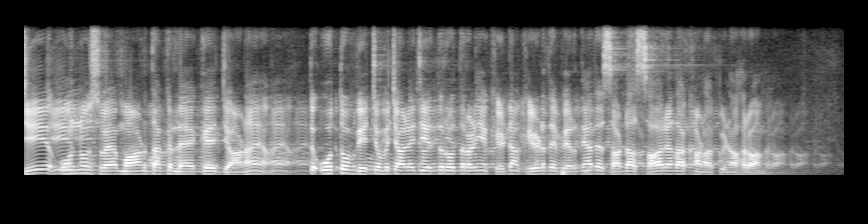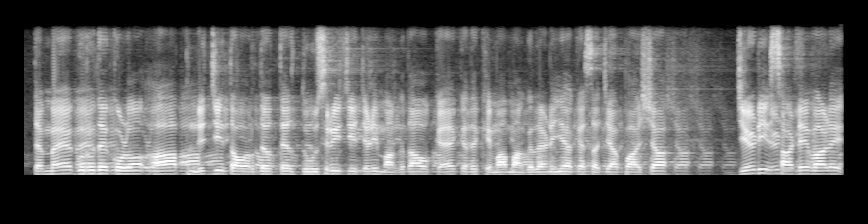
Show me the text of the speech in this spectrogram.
ਜੇ ਉਹਨੂੰ ਸਵੈਮਾਨ ਤੱਕ ਲੈ ਕੇ ਜਾਣਾ ਆ, ਤੇ ਉਹ ਤੋਂ ਵਿੱਚ ਵਿਚਾਲੇ ਜੇ ਇੱਧਰ ਉੱਧਰ ਵਾਲੀਆਂ ਖੇਡਾਂ ਖੇਡਦੇ ਫਿਰਦੇ ਆ ਤੇ ਸਾਡਾ ਸਾਰਿਆਂ ਦਾ ਖਾਣਾ ਪੀਣਾ ਹਰਾਮ ਹੈ ਤੇ ਮੈਂ ਗੁਰੂ ਦੇ ਕੋਲੋਂ ਆਪ ਨਿੱਜੀ ਤੌਰ ਦੇ ਉੱਤੇ ਦੂਸਰੀ ਚੀਜ਼ ਜਿਹੜੀ ਮੰਗਦਾ, ਉਹ ਕਹਿ ਕੇ ਤੇ ਖਿਮਾ ਮੰਗ ਲੈਣੀ ਆ ਕਿ ਸੱਚਾ ਪਾਤਸ਼ਾਹ, ਜਿਹੜੀ ਸਾਡੇ ਵਾਲੇ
